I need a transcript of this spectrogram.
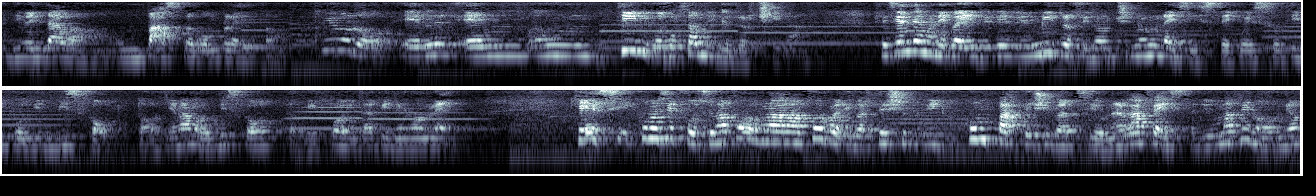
e diventava un pasto completo. Il fioro è, un, un, tipico soltanto di Pietrocina. Cioè, se andiamo nei paesi dei limitrofi non, non esiste questo tipo di biscotto, chiamiamolo biscotto, che poi alla fine non è, che è come se fosse una, una forma di, di compartecipazione alla festa di un matrimonio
